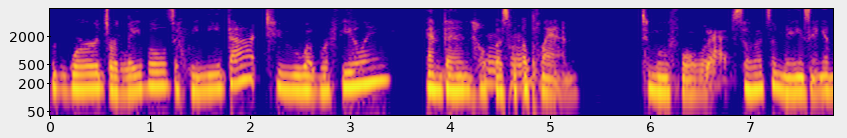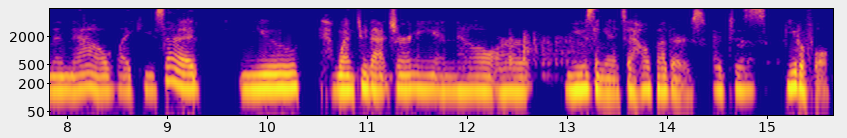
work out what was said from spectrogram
put words or labels if we need that to what we're feeling, and then help mm-hmm. us with a mm-hmm. plan to move forward. Yes. So that's amazing. And then now, like you said, you went through that journey and now are using it to help others, which is beautiful.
